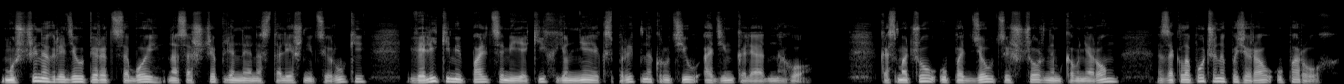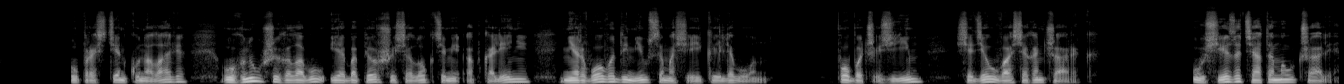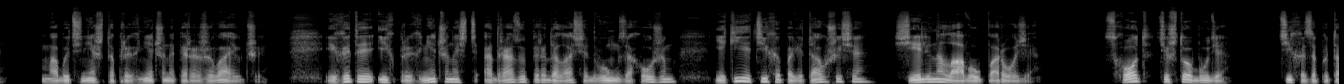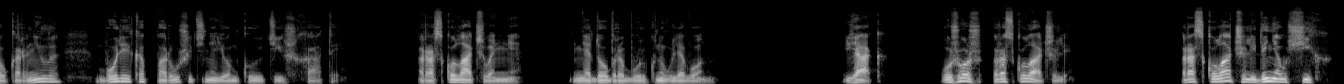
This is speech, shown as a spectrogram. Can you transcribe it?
Мужчына глядзеў перад сабой на сашчэпленыя на сталешніцы руки вялікімі пальцамі якіх ён неяк спрытна круціў адзін каля аднаго. Касмачоў у паддзёўцы з чорным каўняром заклапочана пазіраў у парог у прасценку на лаве угнуўшы галаву і абапёршыся локцямі аб калені нервова дыміў самасейкай лявон. Побач з ім сядзеў вася ганчарык. Усе зацята маўчалі мабыць нешта прыгнечана перажываючы. І гэтая іх прыгнечанасць адразу перадалася двум захожым якія ціха павітаўшыся селі на лаву ў парозе. Сход ці што будзе ціха запытаў карніла болей каб парушыць няёмкую ціш хаты раскулачванне нядобра буркнуў лявон як? Ужо ж раскулачылі раскулачылі ды не ўсіх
